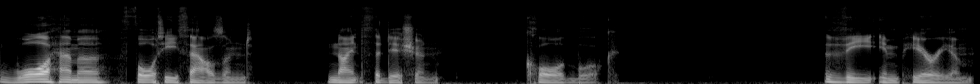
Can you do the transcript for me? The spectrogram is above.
Warhammer 40,000, 9th edition, core book. The Imperium.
